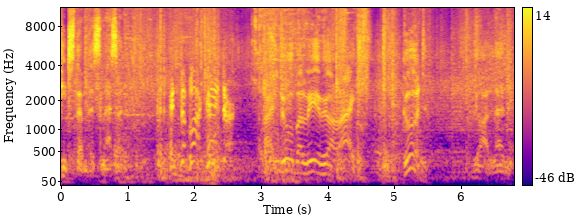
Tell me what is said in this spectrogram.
Teach them this lesson? It's the Black Panther! I do believe you're right. Good. You are learning.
